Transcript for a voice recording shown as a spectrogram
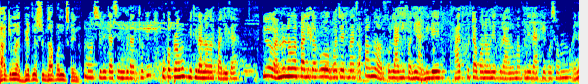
हाकिमलाई भेट्ने सुविधा पनि छैन। म सुनिता सिंह बुढा थोकी उपप्रमुख मिथिला नगरपालिका। यो हाम्रो नगरपालिकाको बजेटमा अपाङ्गहरूको लागि पनि हामीले हात खुट्टा बनाउने कुराहरूमा पनि राखेको छौँ होइन?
